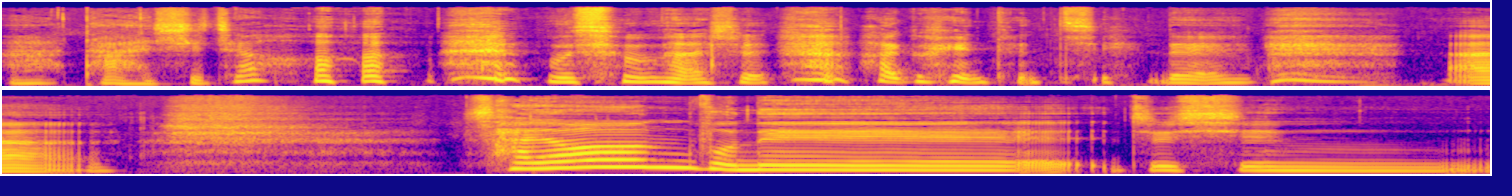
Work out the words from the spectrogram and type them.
아, 다 아시죠? 무슨 말을 하고 있는지. 네. 아, 사연 보내주신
